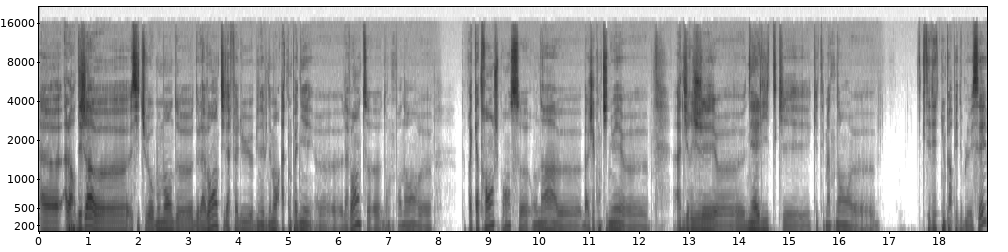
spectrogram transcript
Euh, alors déjà, euh, si tu veux, au moment de, de, la vente, il a fallu bien évidemment accompagner la vente. donc pendant à peu près 4 ans, je pense, on a, bah, j'ai continué a dirigé euh, Nealit, qui, était maintenant euh, qui était détenu par PwC.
